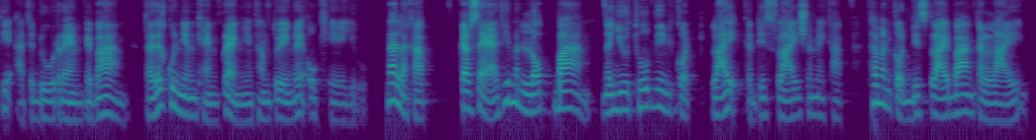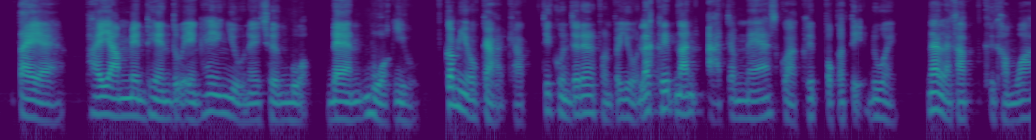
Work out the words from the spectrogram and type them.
ที่อาจจะดูแรงไปบ้าง แต่ถ้าคุณยังแข็งแกร่งยังทำตัวเองได้โอเคอยู่ นั่นแหละครับ กระแสที่มันลบบ้าง ใน YouTube นี่มีกดไลค์กับ dislike ใช่ไหมครับ ถ้ามันกด dislike บ้างกับไลค์แต่พยายาม maintain ตัวเองให้ยังอยู่ในเชิงบวก แดนบวกอยู่ ก็มีโอกาสครับที่คุณจะได้ผลประโยชน์และคลิปนั้นอาจจะ mass กว่าคลิปปกติด้วย นั่นแหละครับ คือคำว่า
